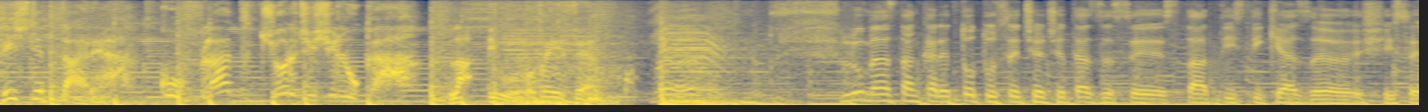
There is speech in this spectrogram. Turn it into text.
Deșteptarea cu Vlad, George și Luca la Europa FM. Lumea asta în care totul se cercetează, se statistichează și se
